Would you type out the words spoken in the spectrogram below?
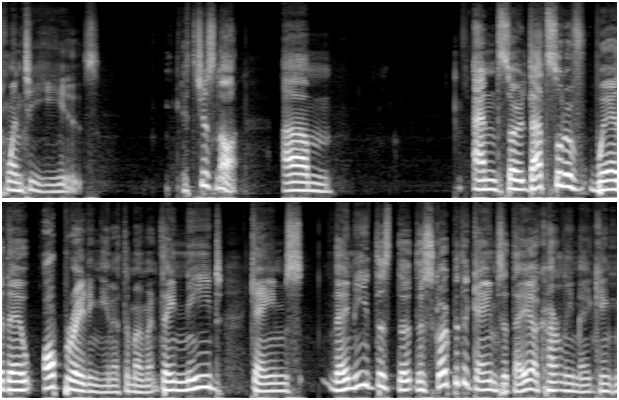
twenty years. It's just not. Um, and so that's sort of where they're operating in at the moment. They need games they need the the scope of the games that they are currently making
